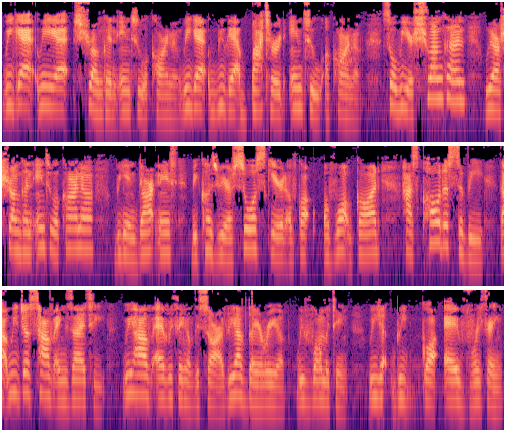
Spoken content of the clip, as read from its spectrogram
we get we get shrunken into a corner. We get we get battered into a corner. So we are shrunken. We are shrunken into a corner. We in darkness because we are so scared of God of what God has called us to be that we just have anxiety. We have everything of the SARS. We have diarrhea. We vomiting. We we got everything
